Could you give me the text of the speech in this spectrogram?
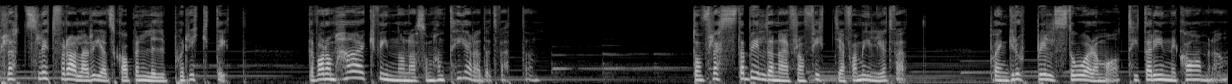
Plötsligt får alla redskapen liv på riktigt. Det var de här kvinnorna som hanterade tvätten. De flesta bilderna är från Fittja familjetvätt. På en gruppbild står de och tittar in i kameran.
